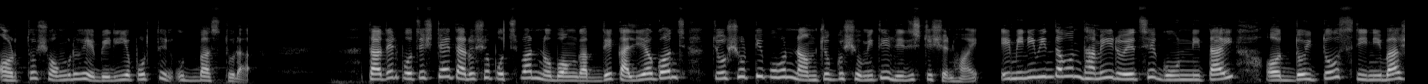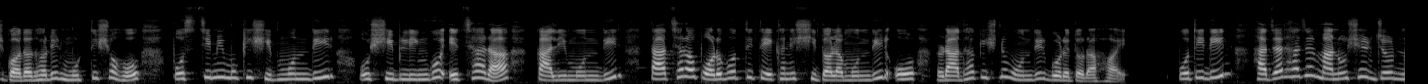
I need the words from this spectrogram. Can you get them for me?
অর্থ সংগ্রহে বেরিয়ে পড়তেন উদ্বাস্তুরা। তাদের প্রচেষ্টায় তেরোশো পঁচপান্ন বঙ্গাব্দে কালিয়াগঞ্জ চৌষট্টি পোহর নামযজ্ঞ সমিতির রেজিস্ট্রেশন হয়। এই মিনি বৃন্দাবন ধামেই রয়েছে গৌরনীতাই, অদ্বৈত, শ্রীনিবাস, গদাধরের মূর্তিসহ পশ্চিমীমুখী শিব মন্দির ও শিবলিঙ্গ, এছাড়া কালী মন্দির। তাছাড়াও পরবর্তীতে এখানে শীতলা মন্দির ও রাধাকৃষ্ণ মন্দির গড়ে তোলা হয়। প্রতিদিন হাজার হাজার মানুষের জন্য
